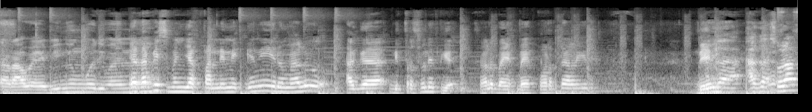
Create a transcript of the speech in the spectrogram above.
Taraweh bingung gua di mana. Ya tapi semenjak pandemik gini rumah lu agak dipersulit gak? Soalnya banyak-banyak portal gitu. Denny, agak agak sulit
